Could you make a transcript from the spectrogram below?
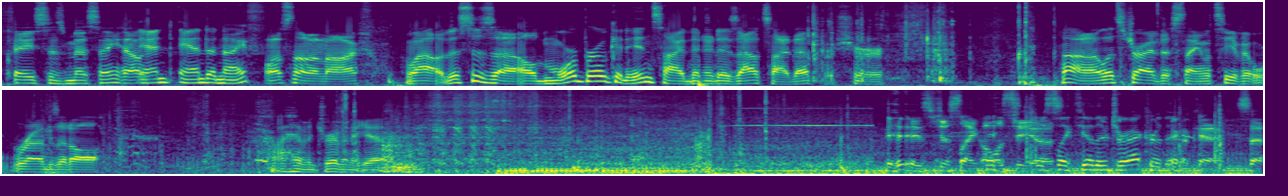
face is missing. Oh, And and a knife. Well, that's not a knife. Wow, this is uh, more broken inside than it is outside, that's for sure. I don't know, let's drive this thing. Let's see if it runs at all. I haven't driven it yet. It's just like all It's Geos. just like the other tracker there. okay, so.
